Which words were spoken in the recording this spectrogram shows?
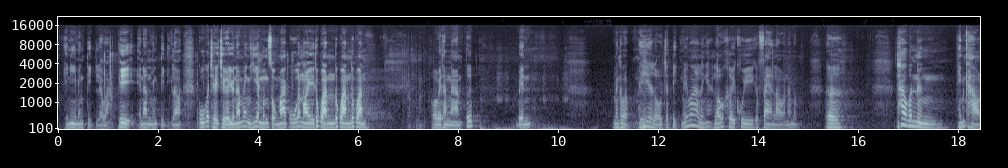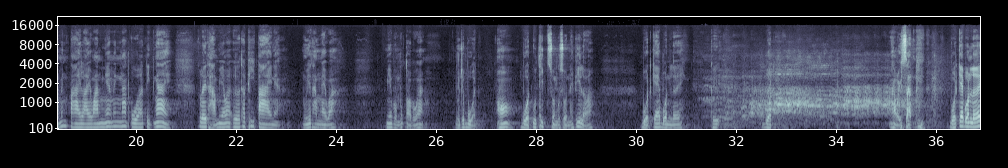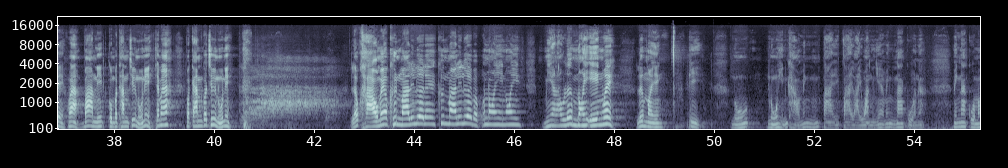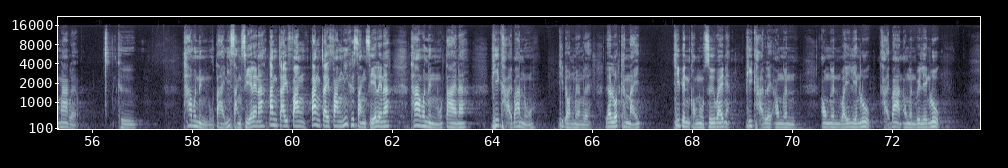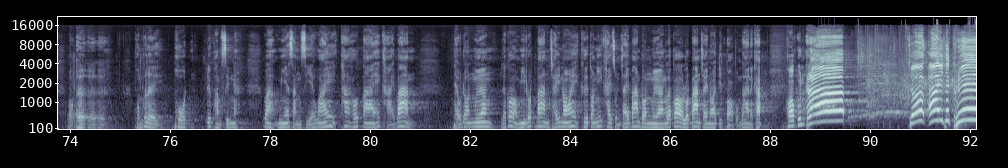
ไอ้นี่แม่งติดแล้วว่ะพี่ไอ้นั่นแม่งติดอีกแล้วกูก็เฉยเฉยๆอยู่นะแม่งเหี้ยมึงส่งมากูก็หนอยทุกวันทุกวันทุกวัน พอไปทำงานปุ๊บเบนซ์มันก็แบบเฮ้ยเราจะติดไม่ว่าอะไรเงี้ยเราก็เคยคุยกับแฟนเรานะแบบเออ ถ้าวันหนึ่งเห็นข่าวแล้วแม่งตายรายวันเงี้ยแม่งน่ากลัวติดง่าย ก็เลยถามเมียว่าเออถ้าพี่ตายเนี่ย หนูจะทำไงวะ เมียผมก็ตอบบอกว่า หนูจะบวชอ๋อบวชอุทิศส่วนกุศลให้พี่เหรอ บวชแก้บนเลย คือบวชเอาไอ้สัตว์ บวชแก้บนเลยว่า บ้านนี้กรมประทันชื่อหนูนี่ใช่ไหมประกันก็ชื่อหนูนี่ แล้วข่าวแม่ก็ขึ้นมาเรื่อยๆเลย ขึ้นมาเรื่อยๆแบบนอยนอยเมียเราเริ่มนอยเองเว้ยเริ่มนอยเอง พี่หนูหนูเห็นข่าวแม่งตายตายหลายวันเงี้ยแม่งน่ากลัวนะ แม่งน่ากลัวมากๆเลย คือถ้าวันหนึ่งหนูตายนี่สั่งเสียเลยนะ ตั้งใจฟัง ตั้งใจฟังนี่คือสั่งเสียเลยนะ ถ้าวันหนึ่งหนูตายนะ พี่ขายบ้านหนูที่ดอนเมืองเลย แล้วรถคันไหนที่เป็นของหนูซื้อไว้เนี่ย พี่ขายไปเลยเอาเงิน เอาเงินไว้เลี้ยงลูก ขายบ้านเอาเงินไว้เลี้ยงลูก บอกเออเออเออผมก็เลยโพสต์ด้วยความซึ้งอะว่าเมียสั่งเสียไว้ ถ้าเขาตายให้ขายบ้าน แถวดอนเมือง แล้วก็มีรถบ้านใช้น้อย คือตอนนี้ใครสนใจบ้านดอนเมือง แล้วก็รถบ้านใช้น้อยติดต่อผมได้นะครับ ขอบคุณครับโจ๊กไอศครี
